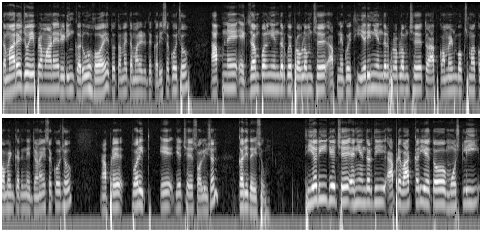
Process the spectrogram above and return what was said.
તમારે જો એ પ્રમાણે રીડિંગ કરવું હોય, તો તમે તમારી રીતે કરી શકો છો. આપને એક્ઝામ્પલની અંદર કોઈ પ્રોબ્લેમ છે, આપને કોઈ થિયરીની અંદર પ્રોબ્લેમ છે, તો આપ કોમેન્ટ બોક્સમાં કોમેન્ટ કરીને જણાવી શકો છો. આપણે ત્વરિત એ જે છે સોલ્યુશન કરી દઈશું. થિયરી જે છે, એની અંદરથી આપણે વાત કરીએ તો મોસ્ટલી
